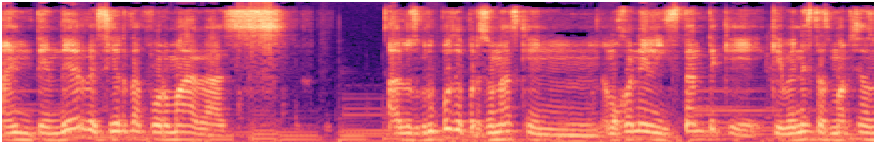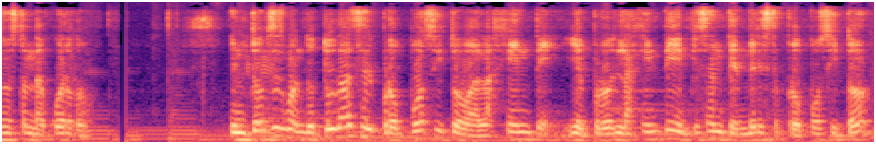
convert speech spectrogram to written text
a entender de cierta forma a las a los grupos de personas que a lo mejor en el instante que, que ven estas marchas no están de acuerdo. Entonces cuando tú das el propósito a la gente y el, la gente empieza a entender este propósito,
